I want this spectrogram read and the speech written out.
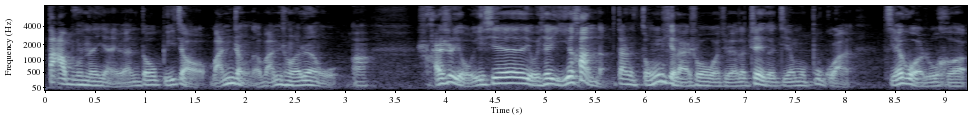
大部分的演员都比较完整的完成了任务啊，还是有一些有一些遗憾的。但是总体来说，我觉得这个节目不管结果如何，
